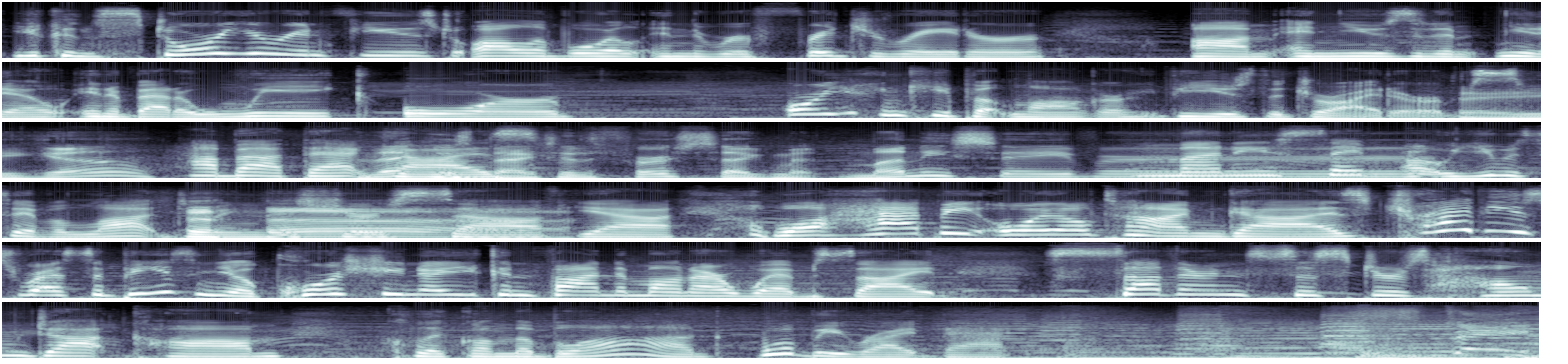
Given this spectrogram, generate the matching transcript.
You can store your infused olive oil in the refrigerator um, and use it, you know, in about a week or or you can keep it longer if you use the dried herbs. There you go. How about that, and that guys? goes back to the first segment. Money saver. Money save. Oh, you would save a lot doing this yourself. Yeah. Well, happy oil time, guys. Try these recipes, and of course, you know you can find them on our website, southernsistershome.com. Click on the blog. We'll be right back. Steak,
